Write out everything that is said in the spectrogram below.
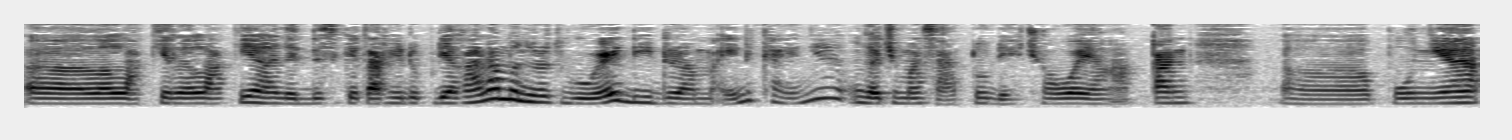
eh, lelaki-lelaki yang ada di sekitar hidup dia. Karena menurut gue di drama ini kayaknya nggak cuma satu deh cowok yang akan uh, punya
